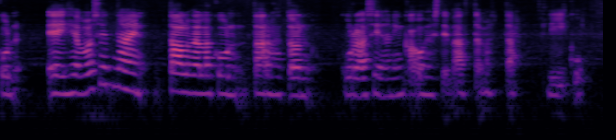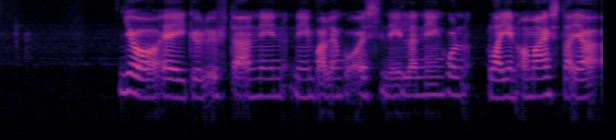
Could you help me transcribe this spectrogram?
kun ei hevoset näin talvella, kun tarhat on kurasia niin kauheasti välttämättä liiku. Joo, ei kyllä yhtään niin, niin paljon kuin olisi niille niin kuin lajinomaista ja,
